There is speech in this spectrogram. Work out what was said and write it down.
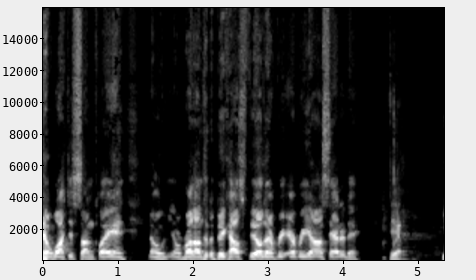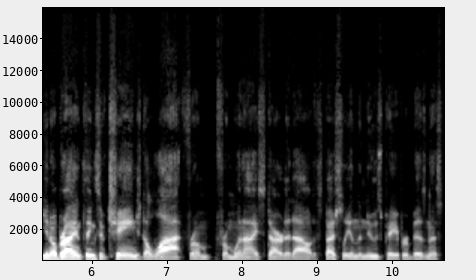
you know watch his son play and you know you know run onto the big house field every every uh, Saturday. Yep. You know, Brian, things have changed a lot from from when I started out, especially in the newspaper business.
